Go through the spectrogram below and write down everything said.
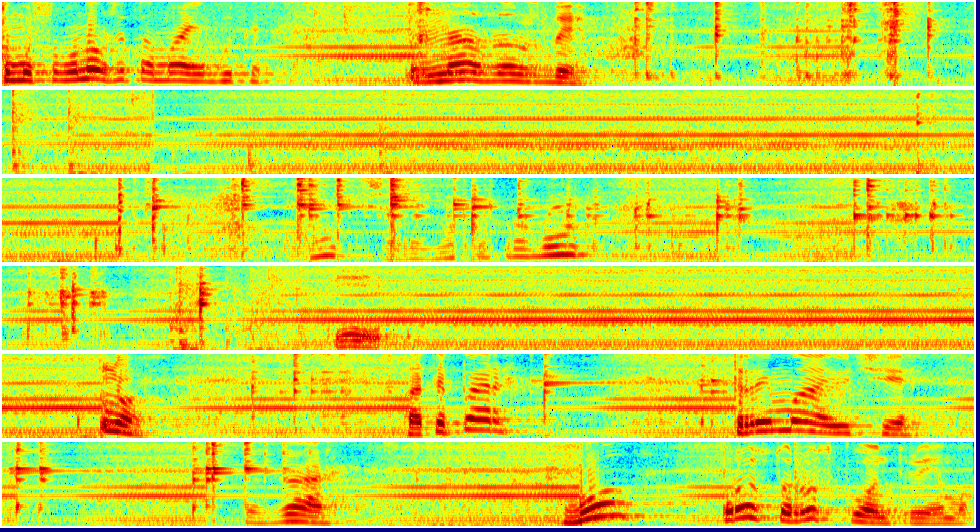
Тому що воно вже там має бути назавжди. Так, ще разок попробуємо. І... Ну. А тепер, тримаючи за болт, просто розконтрюємо.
